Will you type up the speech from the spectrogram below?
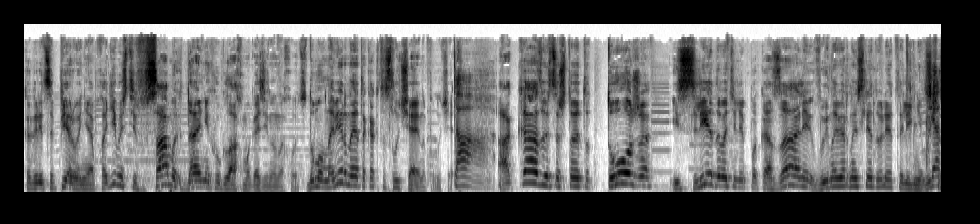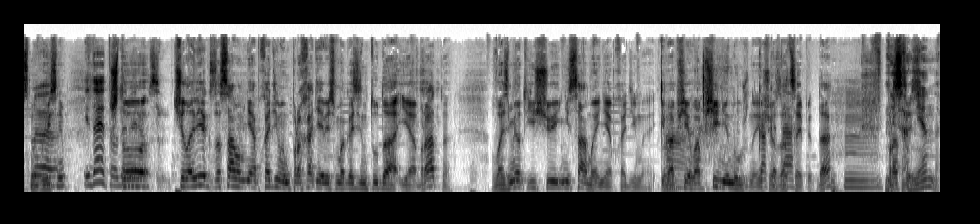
как говорится, первой необходимости в самых дальних углах магазина находятся. Думал, наверное, это как-то случайно получается. Да. А оказывается, что это тоже исследователи показали. Вы, наверное, исследовали это или не вы? Сейчас, мы выясним. и до этого что доберемся. человек за самым необходимым, проходя весь магазин туда и обратно, возьмет еще и не самое необходимое. И А, вообще, вообще не нужное как еще это? зацепит, да? В процессе, Несомненно.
